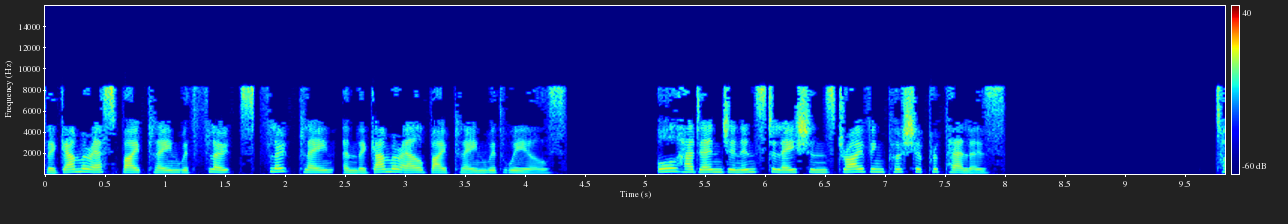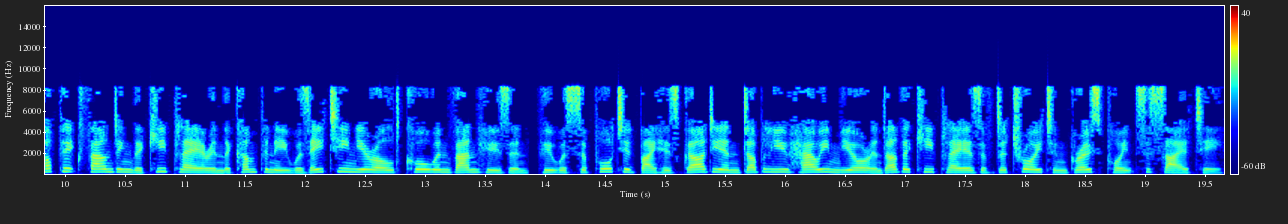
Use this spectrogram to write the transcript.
the Gamma S biplane with floats floatplane, and the Gamma L biplane with wheels. All had engine installations driving pusher propellers. Topic founding The key player in the company was 18-year-old Corwin Van Hoosen, who was supported by his guardian W. Howie Muir and other key players of Detroit and Grosse Pointe society.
